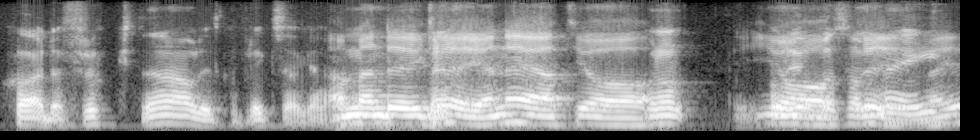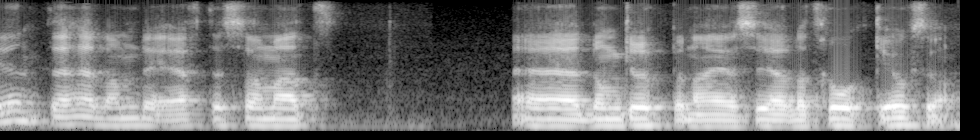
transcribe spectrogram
skörda frukterna av ditt konfliktsökande. Ja, men det, grejen är att jag... Jobbar Jag bryr mig- mig ju inte heller om det eftersom att eh, de grupperna är så jävla tråkiga också.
